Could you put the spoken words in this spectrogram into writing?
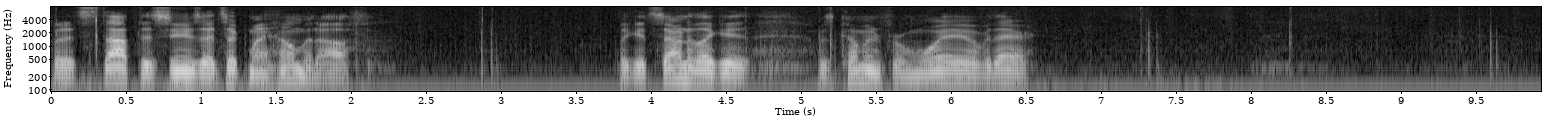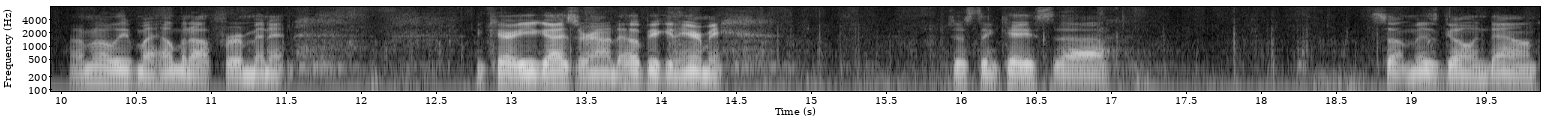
But it stopped as soon as I took my helmet off. Like it sounded like it was coming from way over there. I'm gonna leave my helmet off for a minute and carry you guys around. I hope you can hear me. Just in case uh, something is going down.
